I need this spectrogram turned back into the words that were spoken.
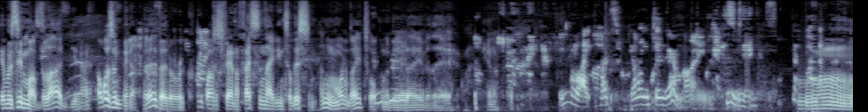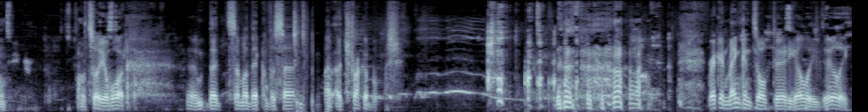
It was in my blood, you know. I wasn't being a pervert or a creep. I just found it fascinating to listen. Hmm, what are they talking Mhm. about over there? You know. You're like, what's going through their mind? Mm. I'll tell you what. Um, that some of their conversations, a trucker bush. Reckon men can talk dirty early, early.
